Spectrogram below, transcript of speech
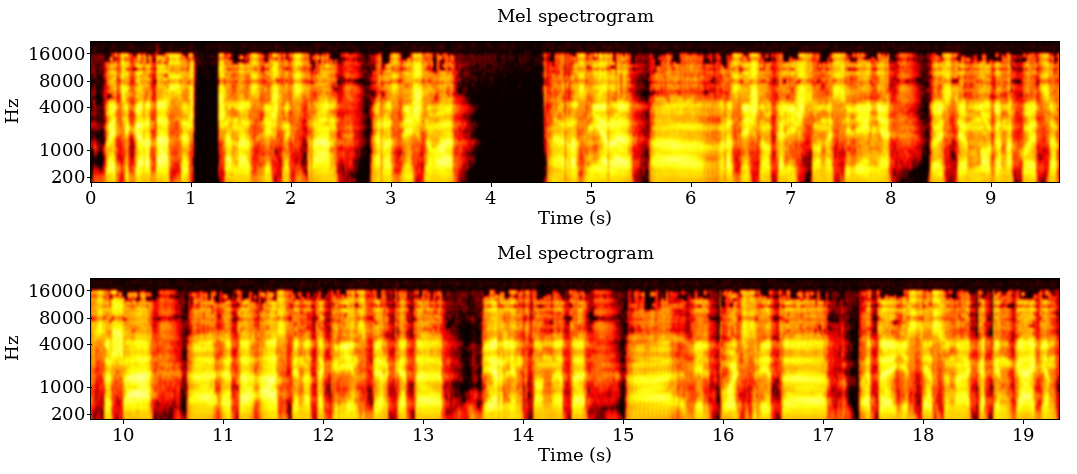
в эти города совершенно различных стран, различного э, размера, различного количества населения, то есть много находится в США, это Аспен, это Гринсберг, это Берлингтон, это Вильпольстрит, это, естественно, Копенгаген,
